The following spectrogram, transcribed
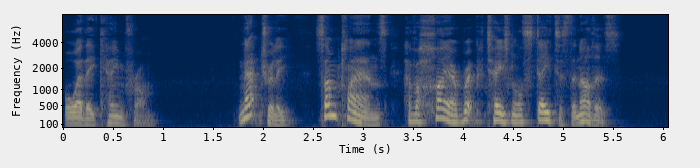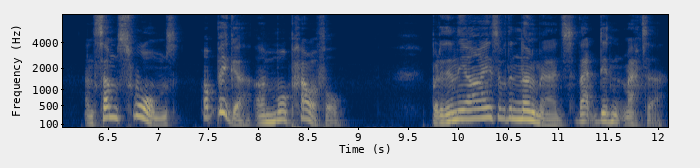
or where they came from. Naturally, some clans have a higher reputational status than others, and some swarms are bigger and more powerful. But in the eyes of the nomads, that didn't matter.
